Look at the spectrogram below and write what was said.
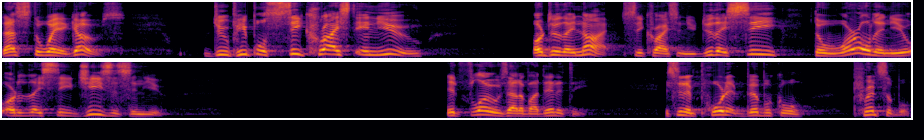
That's the way it goes. Do people see Christ in you or do they not see Christ in you? Do they see the world in you or do they see Jesus in you? It flows out of identity. It's an important biblical principle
